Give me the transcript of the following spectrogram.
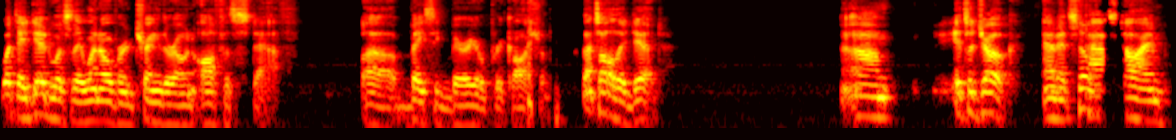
What they did was they went over and trained their own office staff, uh, basic barrier precaution. That's all they did. Um, it's a joke. and it's So- past time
